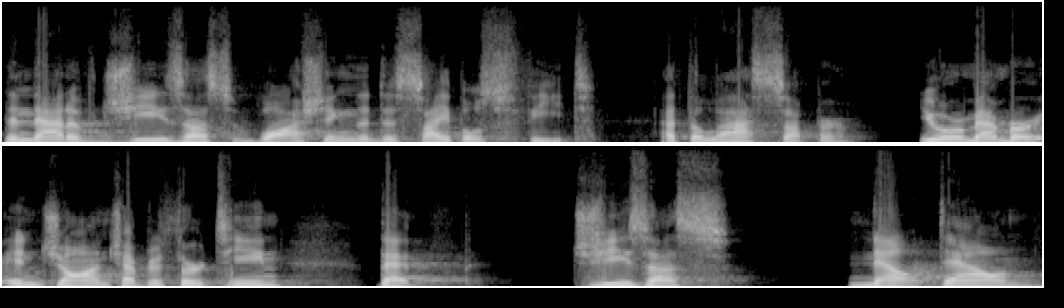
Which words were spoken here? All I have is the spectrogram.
than that of Jesus washing the disciples' feet at the Last Supper. You'll remember in John chapter 13 that Jesus knelt down,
